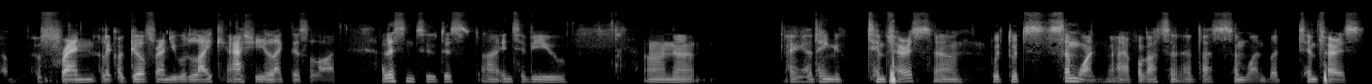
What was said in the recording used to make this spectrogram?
a, a, friend, like a girlfriend you would like, actually like this a lot. I listened to this uh, interview on, uh, I, I, think Tim Ferriss um, with with someone. I forgot that's someone, but Tim Ferriss,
